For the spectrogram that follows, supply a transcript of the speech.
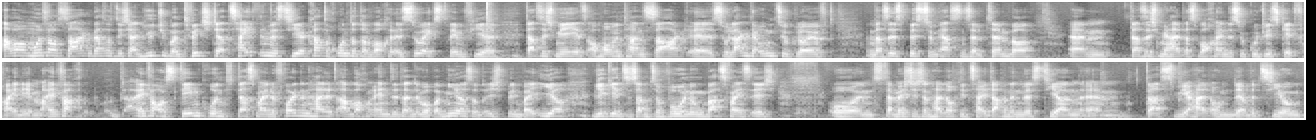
Aber man muss auch sagen, dass man sich an YouTube und Twitch der Zeit investiert, gerade auch unter der Woche, ist so extrem viel, dass ich mir jetzt auch momentan sage, äh, solange der Umzug läuft, und das ist bis zum 1. September, ähm, dass ich mir halt das Wochenende so gut wie es geht freinehme. Einfach, einfach aus dem Grund, dass meine Freundin halt am Wochenende dann immer bei mir ist oder ich bin bei ihr. Wir gehen zusammen zur Wohnung, was weiß ich. Und da möchte ich dann halt auch die Zeit darin investieren, ähm, dass wir halt auch in der Beziehung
